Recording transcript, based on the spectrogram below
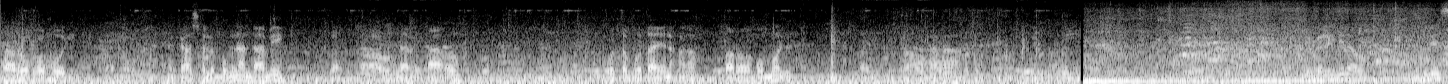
Sa Roco Mall. Nagkasalubong na, ang dami. Ang daming tao. Punta po tayo ng ano, Taroco Mall. Ah. Gagaling nila oh. Bibilis.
